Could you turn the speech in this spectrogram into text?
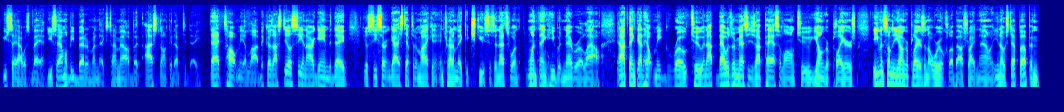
you say I was bad. You say I'm gonna be better my next time out, but I stunk it up today. That taught me a lot because I still see in our game today, you'll see certain guys step to the mic and, and try to make excuses, and that's one one thing he would never allow. And I think that helped me grow too. And I, that was a message I pass along to younger players, even some of the younger players in the Oriole clubhouse right now. You know, step up and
